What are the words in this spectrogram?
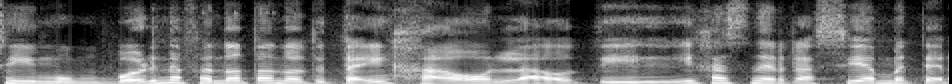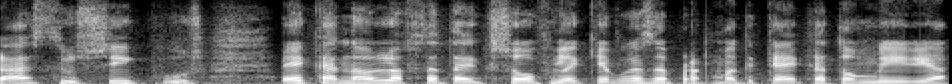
20 μου μπορεί να φαινόταν ότι τα είχα όλα, ότι είχα συνεργασία με τεράστιους οίκους, έκανα όλα αυτά τα εξώφυλλα και έβγαζα πραγματικά εκατομμύρια.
